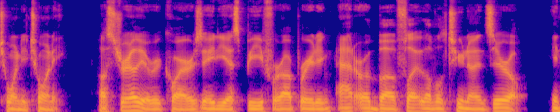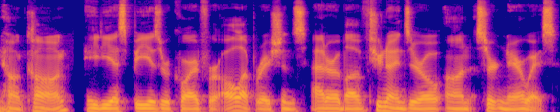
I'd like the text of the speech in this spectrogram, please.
2020. Australia requires ADSB for operating at or above flight level 290. In Hong Kong, ADSB is required for all operations at or above 290 on certain airways.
